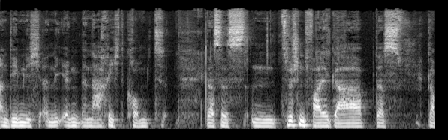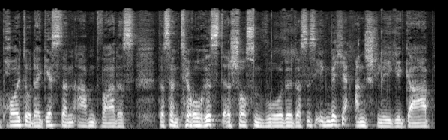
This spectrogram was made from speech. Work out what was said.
an dem nicht irgendeine Nachricht kommt, dass es einen Zwischenfall gab, dass, ich glaube, heute oder gestern Abend war das, dass ein Terrorist erschossen wurde, dass es irgendwelche Anschläge gab.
